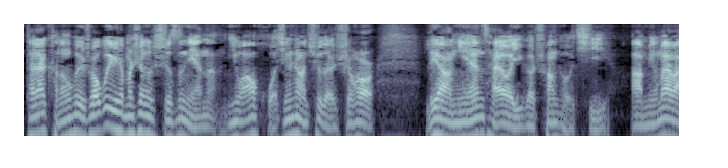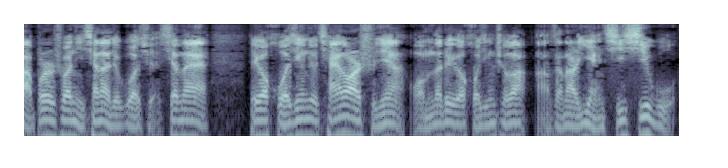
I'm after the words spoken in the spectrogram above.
大家可能会说，为什么剩十四年呢？你往火星上去的时候，两年才有一个窗口期啊，明白吧？不是说你现在就过去。现在这个火星就前一段时间，我们的这个火星车啊，在那儿偃旗息鼓，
